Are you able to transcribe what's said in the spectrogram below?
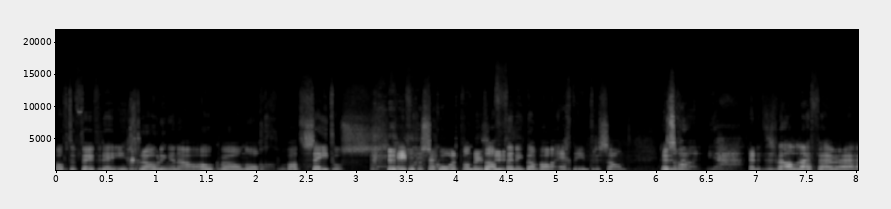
of de VVD in Groningen nou ook wel nog wat zetels heeft gescoord. Want dat vind ik dan wel echt interessant. Dus gewoon, ja. En het is wel lef hebben, hè?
